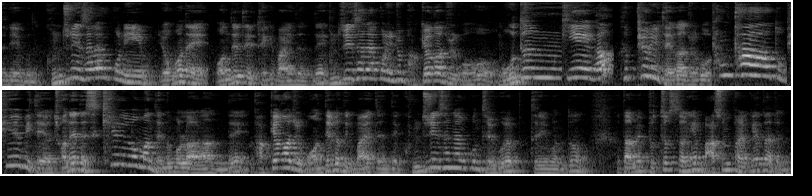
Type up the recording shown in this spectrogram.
드리븐 굶주린 사냥꾼이 요번에 원딜들이 되게 많이 드는데 굶주린 사냥꾼이 좀 바뀌어가지고 모든 피해가 흡혈이 돼가지고 평타도 피흡이 돼요. 전에는 스킬로만 되는 걸로 알았는데 바뀌어가지고 원딜러들이 많이 드는데 굶주린 사냥꾼 들고요 드리븐도 그 다음에 부특성의 마순팔 깨달은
